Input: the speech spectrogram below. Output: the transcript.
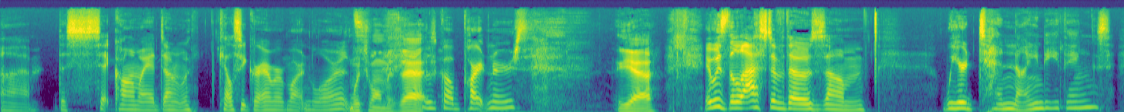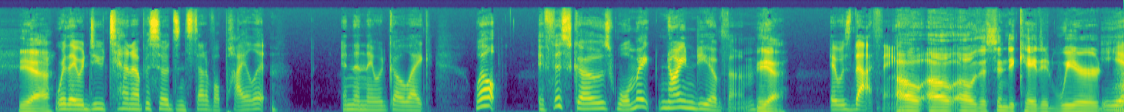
uh, this sitcom I had done with Kelsey Grammer, Martin Lawrence. Which one was that? It was called Partners. Yeah. It was the last of those um, weird 1090 things Yeah. where they would do 10 episodes instead of a pilot. And then they would go like, well, if this goes, we'll make 90 of them. Yeah. It was that thing. Oh, oh, oh, the syndicated weird. Yeah.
